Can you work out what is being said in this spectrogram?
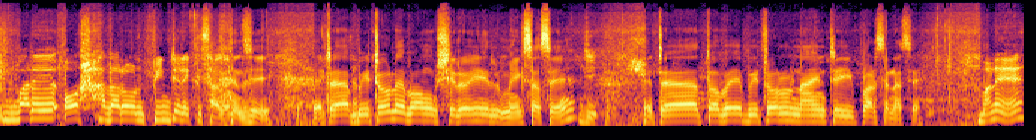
একবারে অসাধারণ প্রিন্টের একটি ছাগল। জি। এটা বিটল এবং শিরোহির মিক্স আছে। জি। এটা তবে বিটল নাইনটি পার্সেন্ট আছে। মানে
